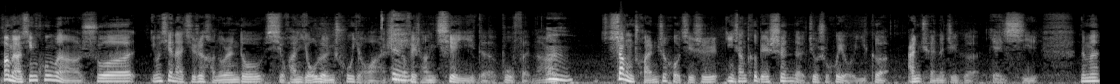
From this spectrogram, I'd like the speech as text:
浩淼星空问啊，说因为现在其实很多人都喜欢游轮出游啊，是一个非常惬意的部分。而嗯上船之后，其实印象特别深的就是会有一个安全的这个演习。那么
